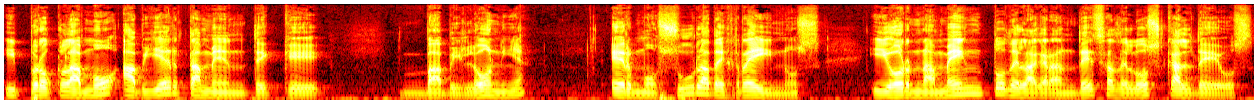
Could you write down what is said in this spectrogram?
y proclamó abiertamente que Babilonia, hermosura de reinos y ornamento de la grandeza de los caldeos,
